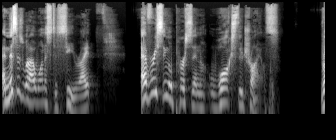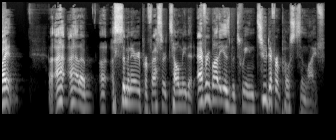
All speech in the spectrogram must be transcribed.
And this is what I want us to see, right? Every single person walks through trials, right? I, I had a, a seminary professor tell me that everybody is between two different posts in life.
